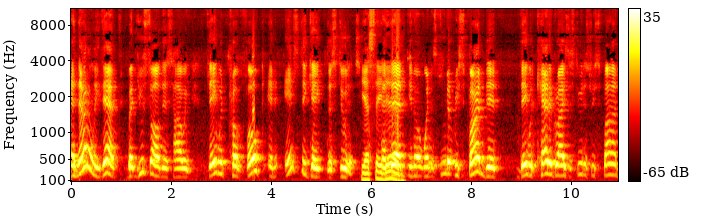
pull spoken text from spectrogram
And not only that, but you saw this, Howie they would provoke and instigate the students. Yes, they and did. And then, you know, when the student responded, they would categorize the student's response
